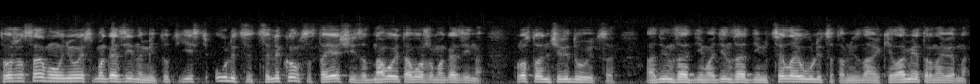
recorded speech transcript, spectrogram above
То же самое у него и с магазинами. Тут есть улицы, целиком состоящие из одного и того же магазина. Просто они чередуются. Один за одним, один за одним. Целая улица, там, не знаю, километр, наверное,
